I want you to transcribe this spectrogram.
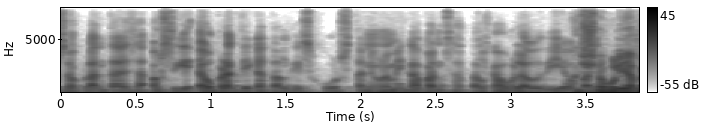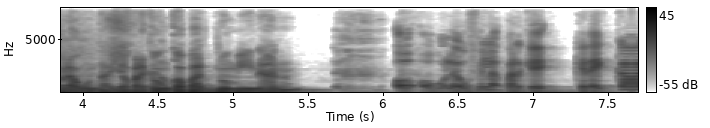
us heu plantejat, o sigui, heu practicat el discurs, teniu una mica pensat el que voleu dir? O Això volia preguntar jo, perquè un cop et nominen... O, o voleu fer... La... Perquè crec que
